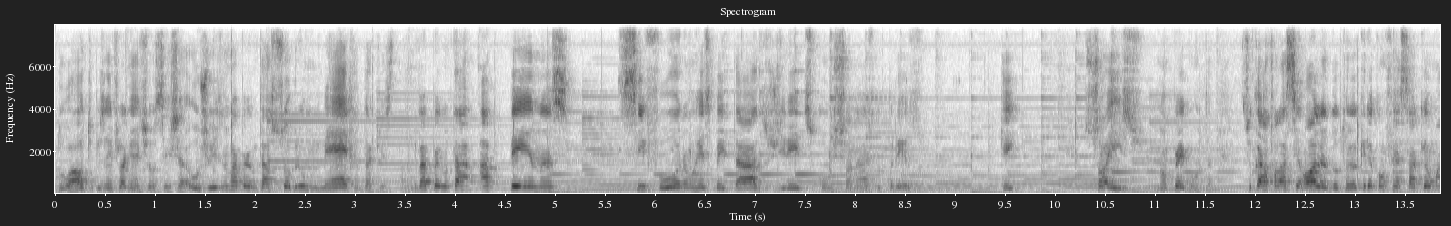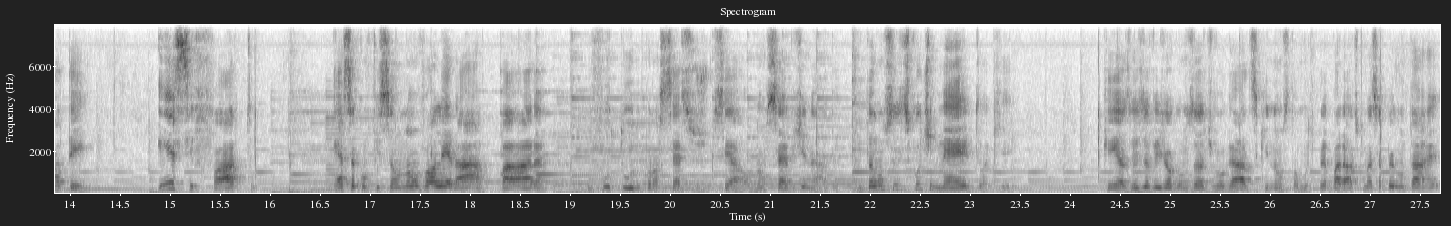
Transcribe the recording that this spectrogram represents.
do auto prisão em flagrante. Ou seja, o juiz não vai perguntar sobre o mérito da questão, ele vai perguntar apenas se foram respeitados os direitos constitucionais do preso. Ok? Só isso, não pergunta. Se o cara falar assim, olha doutor, eu queria confessar que eu matei. Esse fato, essa confissão não valerá para o futuro processo judicial, não serve de nada. Então não se discute mérito aqui. Porque às vezes eu vejo alguns advogados que não estão muito preparados, começam a perguntar,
